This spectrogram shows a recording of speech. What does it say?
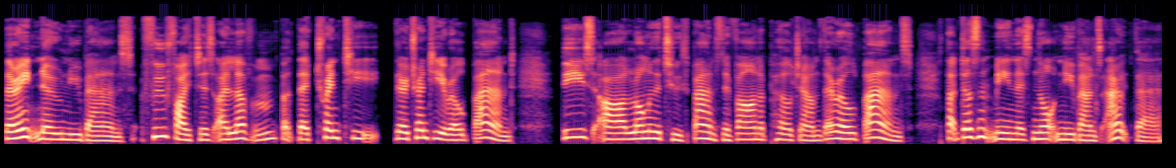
There ain't no new bands. Foo Fighters, I love them, but they're 20 they're a 20 year old band. These are long in the tooth bands, Nirvana, Pearl Jam, they're old bands. That doesn't mean there's not new bands out there.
